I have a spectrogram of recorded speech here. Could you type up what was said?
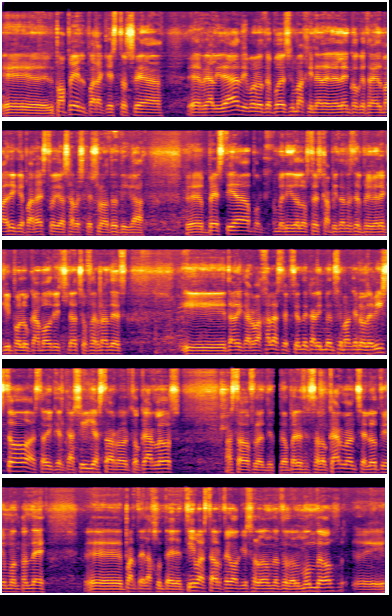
eh, el papel para que esto sea eh, realidad. Y bueno, te puedes imaginar el elenco que trae el Madrid, que para esto ya sabes que es una auténtica eh, bestia, porque han venido los tres capitanes del primer equipo, Luca Modric, Nacho Fernández y Dani Carvajal, a excepción de Karim Benzema, que no le he visto. Ha estado Iker Casilla, ha estado Roberto Carlos, ha estado Florentino Pérez, ha estado Carlo Ancelotti un montón de eh, parte de la junta directiva. Está Ortego aquí saludando a todo el mundo. Y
